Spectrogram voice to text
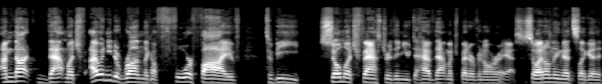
I'm not that much. I would need to run like a four five to be so much faster than you to have that much better of an RAS. So I don't think that's like a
